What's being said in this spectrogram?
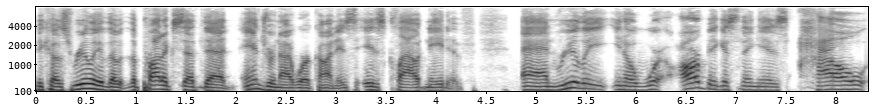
because really the the product set that andrew and i work on is is cloud native. And really you know our biggest thing is how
